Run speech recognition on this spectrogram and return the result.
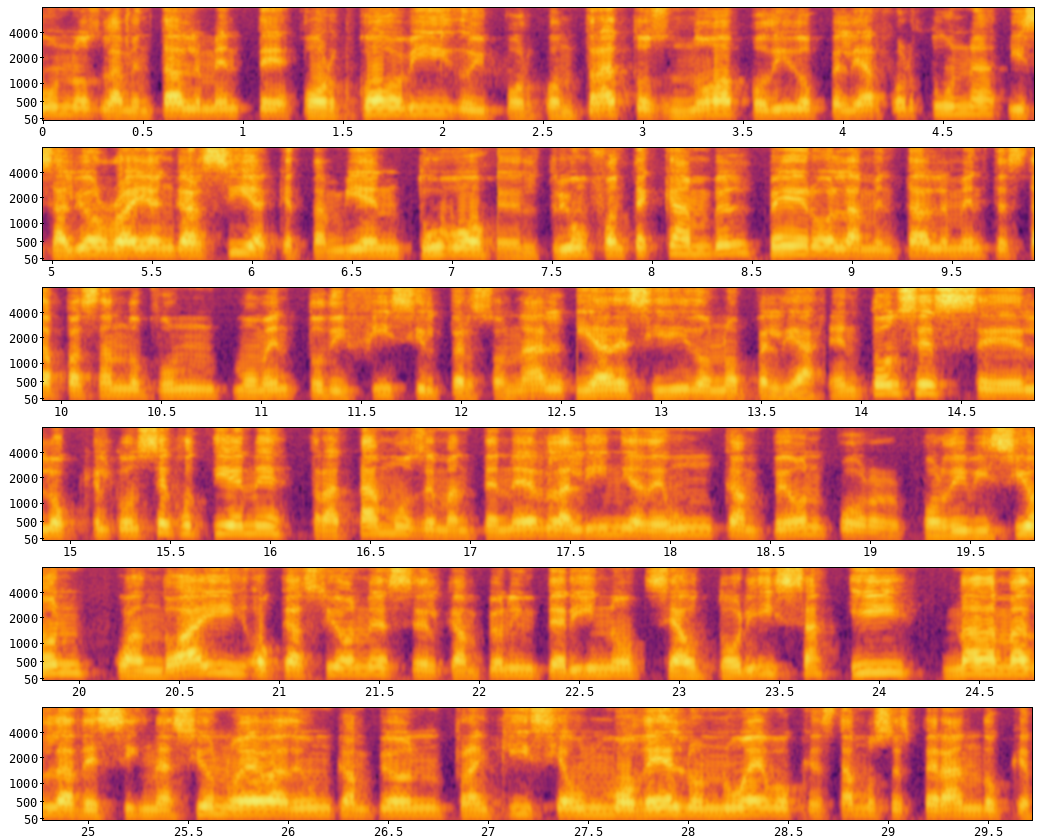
algunos, lamentablemente por COVID y por contratos no ha podido pelear Fortuna y salió Ryan García que también tuvo el triunfo ante Campbell, pero lamentablemente está pasando por un momento difícil personal y ha decidido no pelear. Entonces, eh, lo que el Consejo tiene, tratamos de mantener la línea de un campeón por, por división. Cuando hay ocasiones, el campeón interino se autoriza y nada más la designación nueva de un campeón franquicia, un modelo nuevo que estamos esperando que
